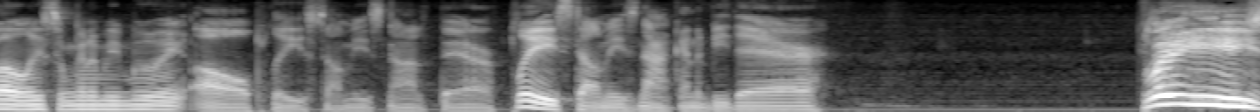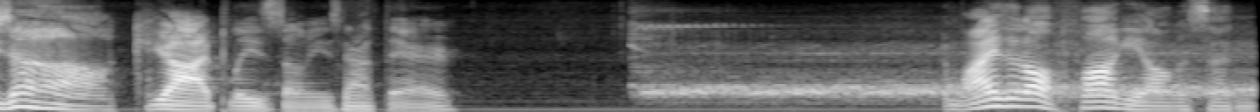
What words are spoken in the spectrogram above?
Well, at least I'm gonna be moving. Oh, please tell me he's not there. Please tell me he's not gonna be there. Please! Oh, God, please tell me he's not there. Why is it all foggy all of a sudden?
